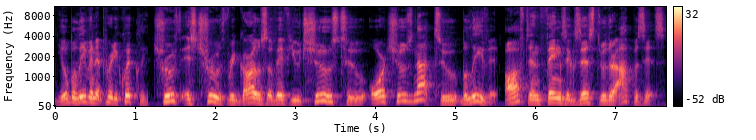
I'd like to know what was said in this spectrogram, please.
you'll believe in it pretty quickly. Truth is truth regardless of if you choose to or choose not to believe it. Often things exist through their opposites.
